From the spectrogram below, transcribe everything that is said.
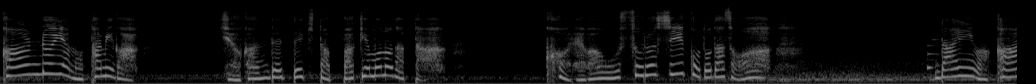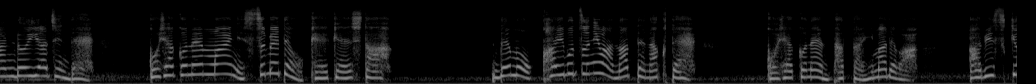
カーン・ルイヤの民が歪んでできた化け物だった。これは恐ろしいことだぞ。ダインはカーン・ルイヤ人で500年前に全てを経験した。でも怪物にはなってなくて500年経った今ではアビス教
